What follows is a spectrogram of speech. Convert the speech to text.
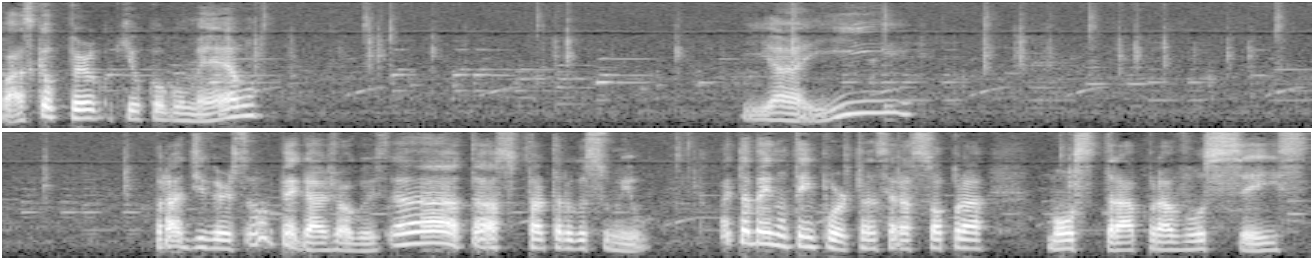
Quase que eu perco aqui o cogumelo. E aí... Para diversão, vou pegar jogos. Ah, tá, a tartaruga sumiu. Mas também não tem importância, era só para mostrar para vocês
